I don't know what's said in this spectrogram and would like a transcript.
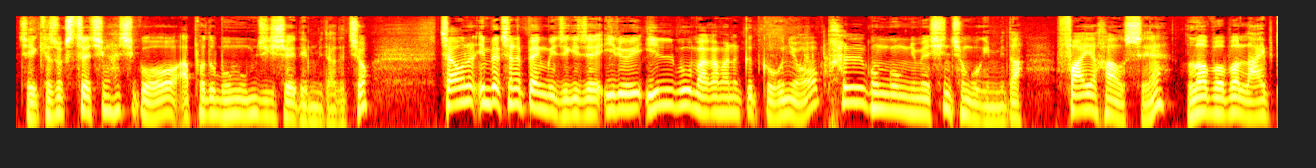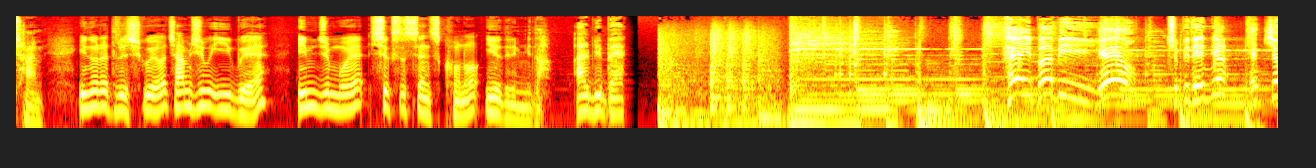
제 계속 스트레칭 하시고 아파도 몸 움직이셔야 됩니다. 그렇죠? 자, 오늘 인백션의 백뮤직 이제 일요일 1부 마감하는 끝곡은요. 8006님의 신청곡입니다. Firehouse의 Love of a Lifetime. 이 노래 들으시고요. 잠시 후 2부에 임진모의 Six Sense 코너 이어드립니다. I'll be back. 헤이 바비 예영 준비됐냐? 됐죠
